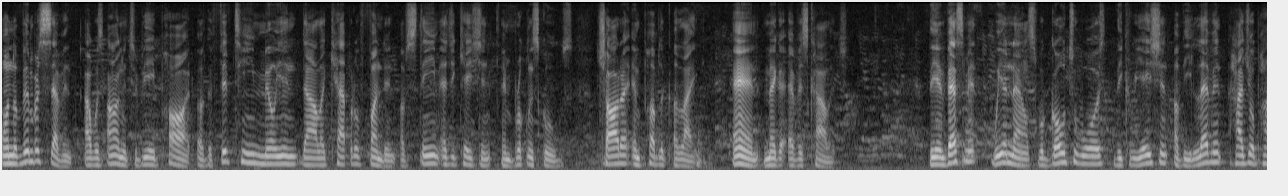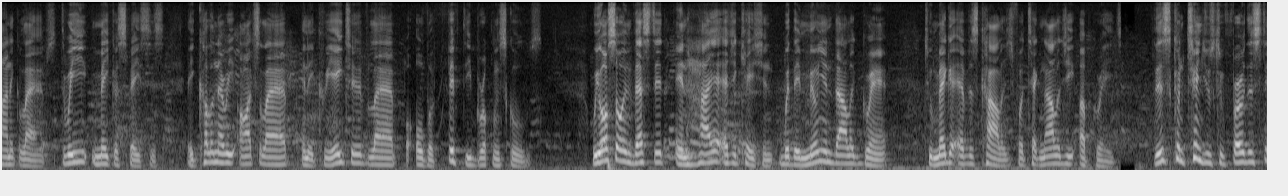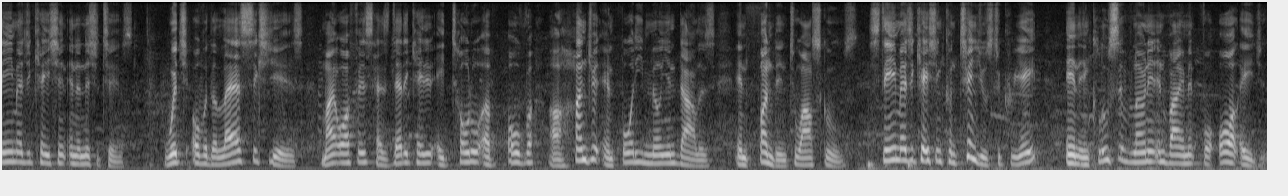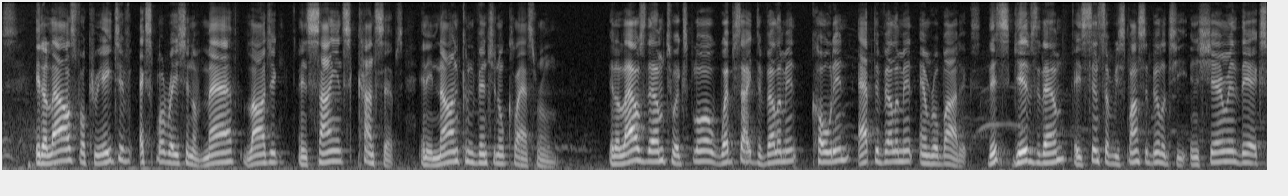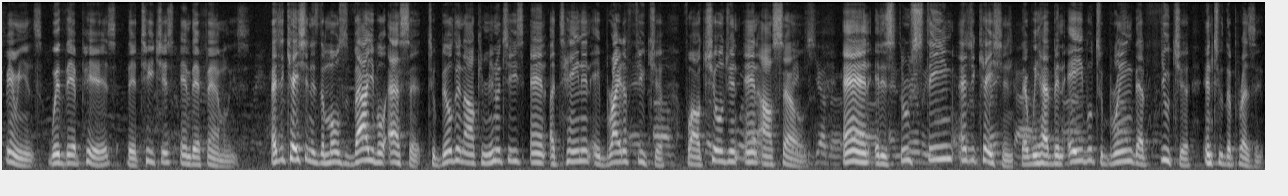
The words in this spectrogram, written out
On November 7th, I was honored to be a part of the $15 million capital funding of STEAM education in Brooklyn schools, charter and public alike, and Medgar Evers College. The investment we announced will go towards the creation of 11 hydroponic labs, three maker spaces, a culinary arts lab, and a creative lab for over 50 Brooklyn schools. We also invested in higher education with a million dollar grant to Medgar Evers College for technology upgrades. This continues to further STEAM education and initiatives, which over the last six years, my office has dedicated a total of over $140 million in funding to our schools. STEAM education continues to create an inclusive learning environment for all ages. It allows for creative exploration of math, logic, and science concepts in a non conventional classroom. It allows them to explore website development, coding, app development, and robotics. This gives them a sense of responsibility in sharing their experience with their peers, their teachers, and their families. Education is the most valuable asset to building our communities and attaining a brighter future for our children and ourselves. And it is through STEAM education that we have been able to bring that future into the present.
